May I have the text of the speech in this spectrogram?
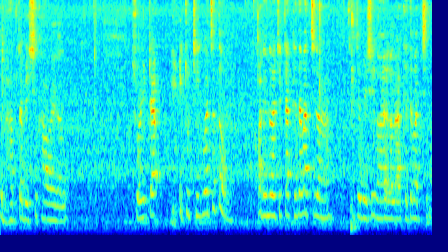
আজকে ভাতটা বেশি খাওয়া হয়ে গেল। শরীরটা একটু ঠিক হয়েছে তো? কদিন ধরে ঠিকঠাক খেতে পারছিলাম না। যে বেশি খাওয়া হয়ে গেল আর খেতে পারছি না।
